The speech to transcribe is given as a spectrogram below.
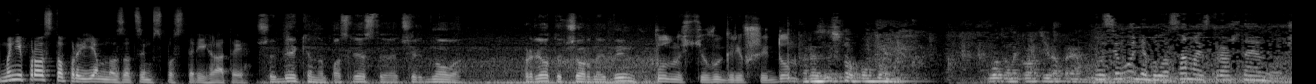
Мені просто приємно за цим спостерігати. Шебекина последствия очередного прилета черный дым. Полностью выгоревший дом. Разнесло полдома. Вот она квартира прямо. Но сегодня была самая страшная ночь.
